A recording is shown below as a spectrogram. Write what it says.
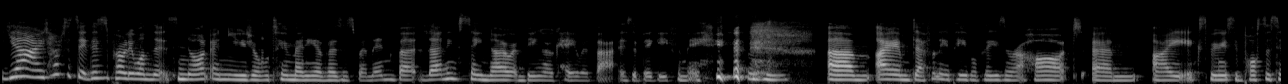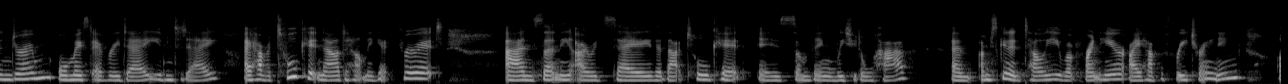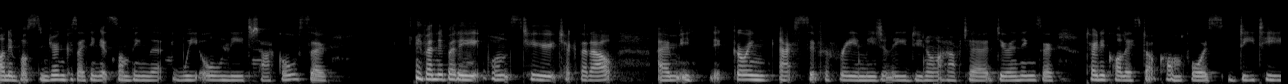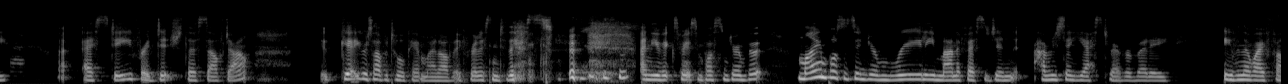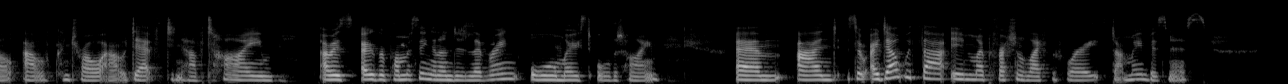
Yeah, I'd have to say this is probably one that's not unusual to many of us as women, but learning to say no and being okay with that is a biggie for me. mm-hmm. um, I am definitely a people pleaser at heart. Um, I experience imposter syndrome almost every day, even today. I have a toolkit now to help me get through it. And certainly, I would say that that toolkit is something we should all have. Um, I'm just going to tell you up front here I have a free training on imposter syndrome because I think it's something that we all need to tackle. So, if anybody wants to check that out, um, you go and access it for free immediately. You do not have to do anything. So tonicollis.com forward DTSD for ditch the self doubt. Get yourself a toolkit, my love, if you're listening to this and you've experienced imposter syndrome. But my imposter syndrome really manifested in having to say yes to everybody, even though I felt out of control, out of depth, didn't have time. I was over promising and under delivering almost all the time. Um, and so I dealt with that in my professional life before I started my own business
